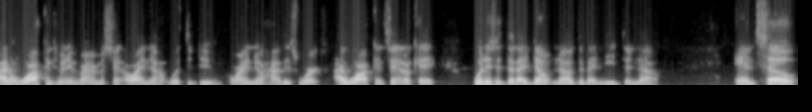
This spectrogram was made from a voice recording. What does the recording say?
i don't walk into an environment saying oh i know what to do or i know how this works i walk in saying okay what is it that i don't know that i need to know and so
